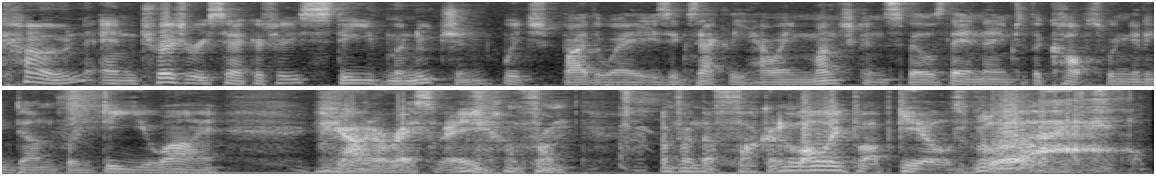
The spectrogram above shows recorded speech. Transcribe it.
Cohn and Treasury Secretary Steve Mnuchin, which, by the way, is exactly how a Munchkin spells their name to the cops when getting done for a DUI. You can't arrest me. I'm from, I'm from the fucking Lollipop Guild.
